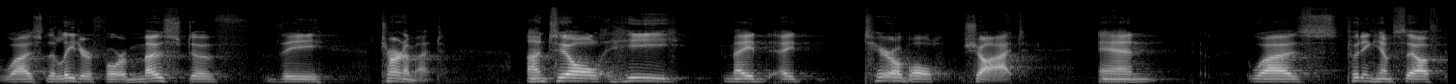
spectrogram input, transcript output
was the leader for most of the tournament until he made a terrible shot and was putting himself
